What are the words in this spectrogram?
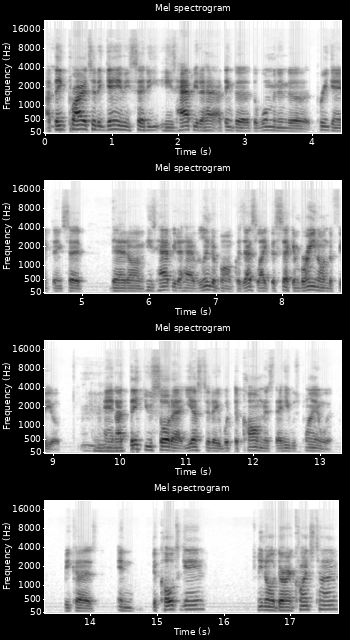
I think prior to the game, he said he he's happy to have. I think the the woman in the pregame thing said that um he's happy to have Linderbaum because that's like the second brain on the field. Mhm. And I think you saw that yesterday with the calmness that he was playing with, because in the Colts game, you know, during crunch time,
